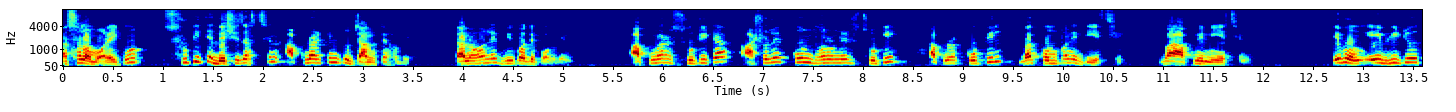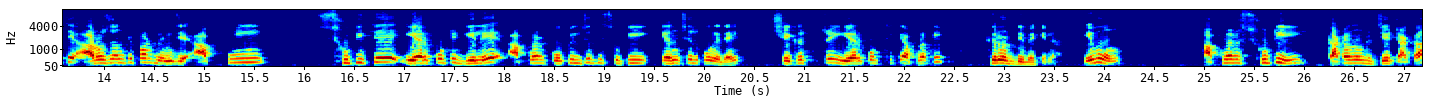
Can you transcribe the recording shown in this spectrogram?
আসসালামু আলাইকুম। ছুটিতে দেশে যাচ্ছেন, আপনার কিন্তু জানতে হবে। তা না হলে বিপদে পড়বেন। আপনার ছুটিটা আসলে কোন ধরনের ছুটি আপনার কপিল বা কোম্পানি দিয়েছে বা আপনি নিয়েছেন? এবং এই ভিডিওতে আরও জানতে পারবেন যে আপনি ছুটিতে এয়ারপোর্টে গেলে আপনার কপিল যদি ছুটি ক্যান্সেল করে দেয়, সেক্ষেত্রে এয়ারপোর্ট থেকে আপনাকে ফেরত দেবে কিনা? এবং আপনার ছুটি কাটানোর যে টাকা,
